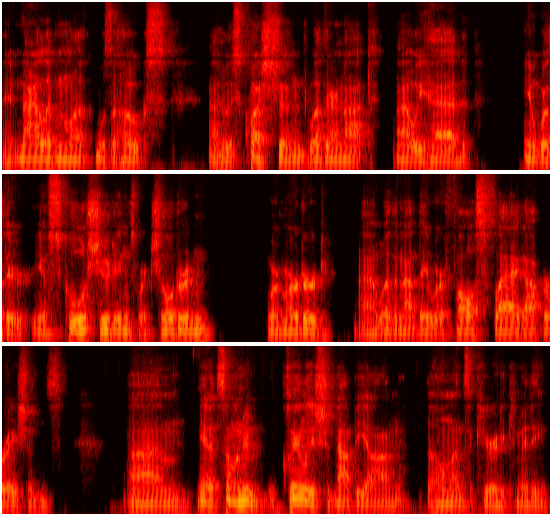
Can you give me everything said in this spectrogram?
9 11 was a hoax, uh, who has questioned whether or not uh, we had, you know, whether, you know, school shootings where children were murdered, uh, whether or not they were false flag operations um, you know, it's someone who clearly should not be on the Homeland Security Committee.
